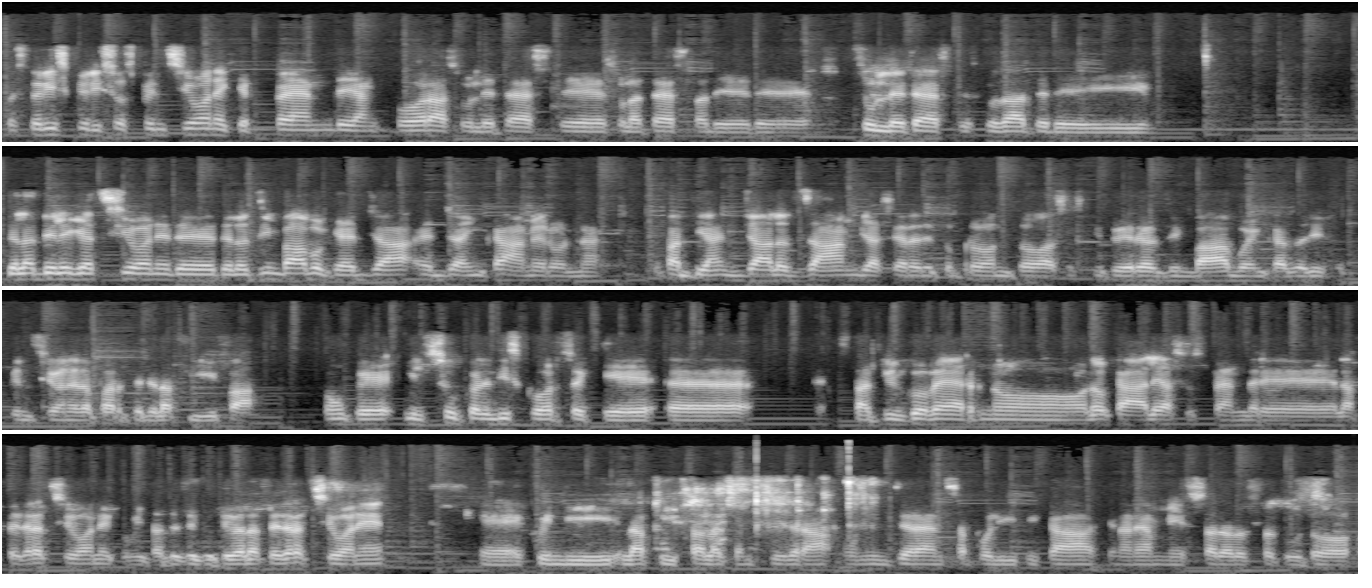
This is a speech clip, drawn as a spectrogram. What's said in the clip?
questo rischio di sospensione che pende ancora sulle teste, testa de, de, sulle teste scusate, dei, della delegazione de, dello Zimbabwe che è già, è già, in Camerun. Infatti già lo Zambia si era detto pronto a sostituire il Zimbabwe in caso di sospensione da parte della FIFA. Comunque il succo del discorso è che eh, è stato il governo locale a sospendere la federazione, il comitato esecutivo della federazione, e quindi la FIFA la considera un'ingerenza politica che non è ammessa dallo statuto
